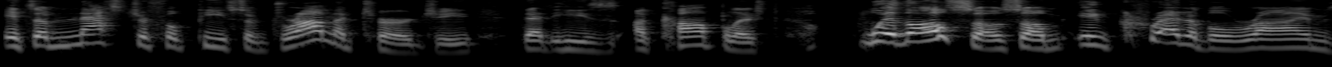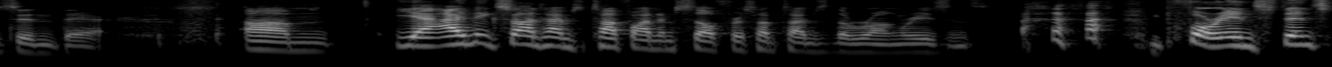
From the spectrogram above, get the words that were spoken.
it's a masterful piece of dramaturgy that he's accomplished with also some incredible rhymes in there. Um, yeah, I think sometimes tough on himself for sometimes the wrong reasons. for instance,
